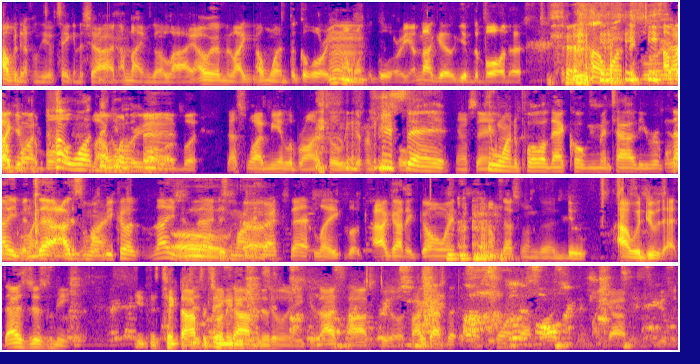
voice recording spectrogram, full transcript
I would definitely have taken the shot. I'm not even gonna lie. I would have been like, I want the glory. I Mm. want the glory. I'm not gonna give the ball to. I want the glory. I'm I giving want- the ball. I want the not giving glory. ball, but that's why me and LeBron are totally different people. He said you know what I'm saying? he wanted to pull up that Kobe mentality real quick. Not even Like, that. I just mine. because not even Oh, that. It's the God. fact that like, look, I got it going. and that's what I'm gonna do. I would do that. That's just me. You just take the Just take opportunity the opportunity because that's how I feel. If I got the, if I scored that ball, oh my god, this is music.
